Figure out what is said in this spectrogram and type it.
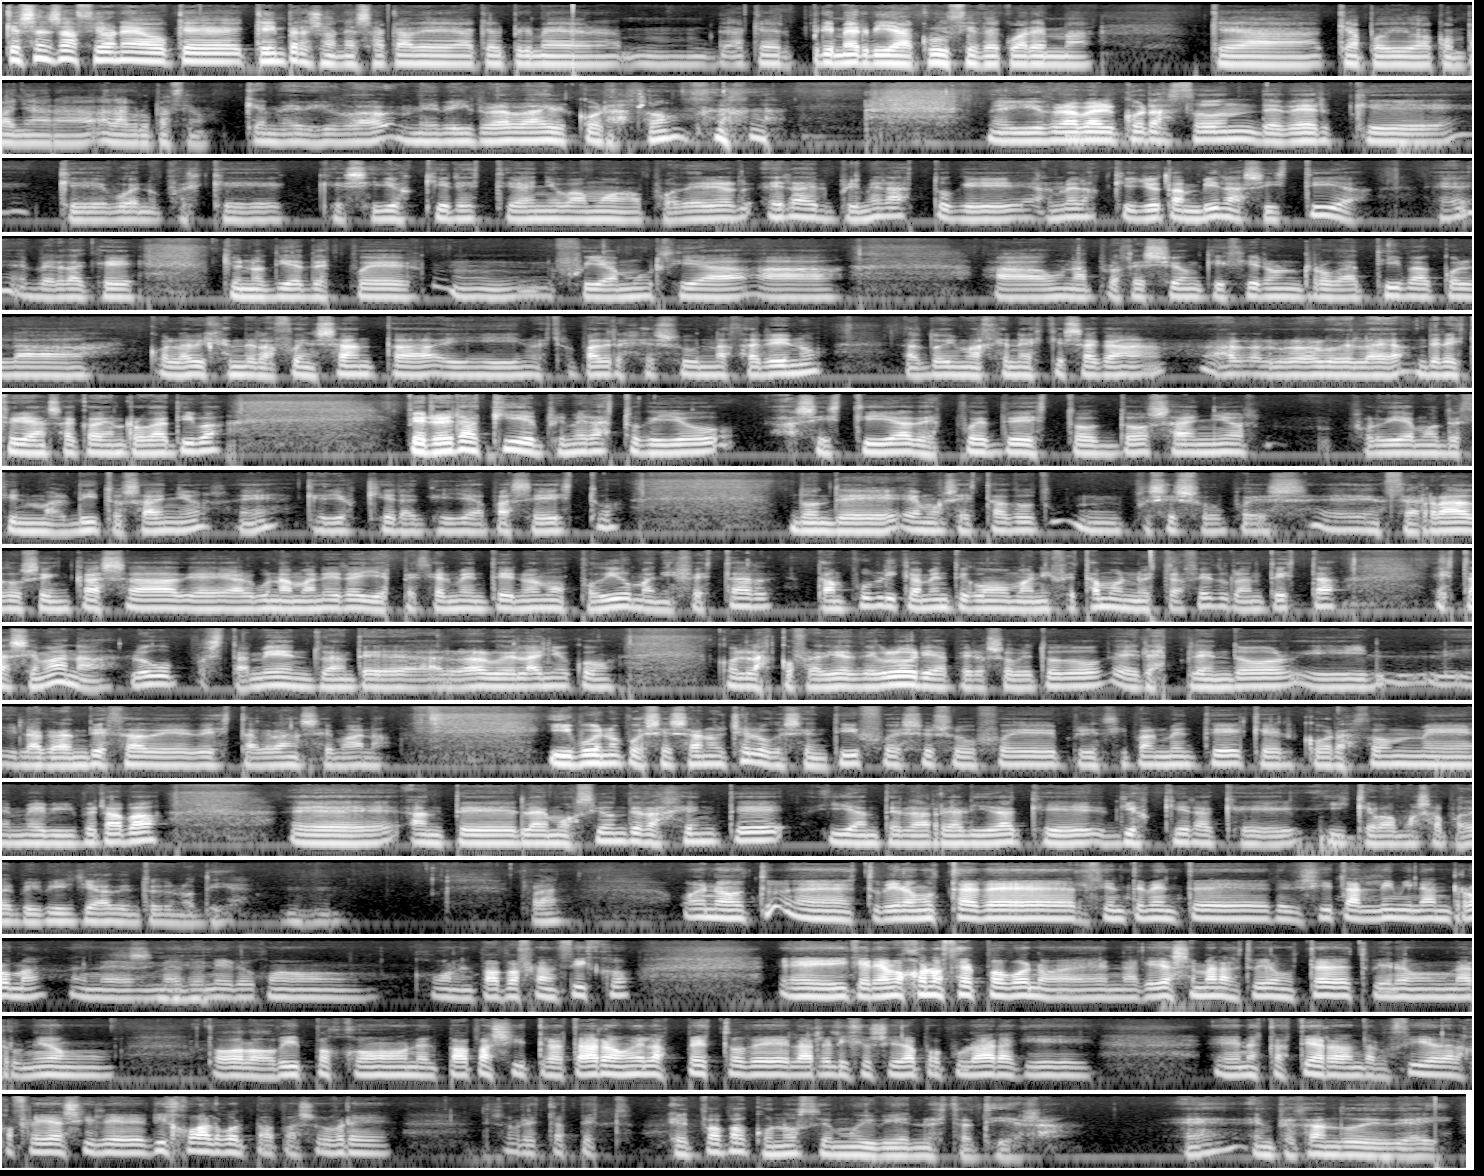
¿qué, sensaciones o qué, qué, impresiones saca de aquel primer, de aquel primer Vía Crucis de Cuaresma que ha, que ha podido acompañar a, la agrupación? Que me, me vibraba el corazón. me vibraba el corazón de ver que, que bueno, pues que, que, si Dios quiere este año vamos a poder. Era el primer acto que, al menos que yo también asistía. ¿eh? Es verdad que, que, unos días después mm, fui a Murcia a, a, una procesión que hicieron rogativa con la, con la Virgen de la Fuensanta y nuestro Padre Jesús Nazareno las dos imágenes que sacan a lo largo de la, de la historia han sacado en rogativa, pero era aquí el primer acto que yo asistía después de estos dos años, podríamos decir malditos años, ¿eh? que Dios quiera que ya pase esto, donde hemos estado, mm, pues eso, pues eh, encerrados en casa de alguna manera y especialmente no hemos podido manifestar tan públicamente como manifestamos nuestra fe durante esta esta semana. Luego, pues también durante a lo largo del año con, con las cofradías de gloria, pero sobre todo el esplendor y, la grandeza de, de esta gran semana. Y bueno, pues esa noche lo que sentí fue eso, fue principalmente que el corazón me, me vibraba eh, ante la emoción de la gente y ante la realidad que Dios quiera que y que vamos a poder vivir ya dentro de unos días. Bueno, eh, estuvieron ustedes recientemente de visita al Límina en Roma en el mes de enero con, con el Papa Francisco. Eh, y queríamos conocer, pues bueno, en aquella semana que estuvieron ustedes, tuvieron una reunión todos los obispos con el Papa, si trataron el aspecto de la religiosidad popular aquí en estas tierras de Andalucía, de las cofradías, si le dijo algo el Papa sobre, sobre este aspecto. El Papa conoce muy bien nuestra tierra, ¿eh? empezando desde ahí.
